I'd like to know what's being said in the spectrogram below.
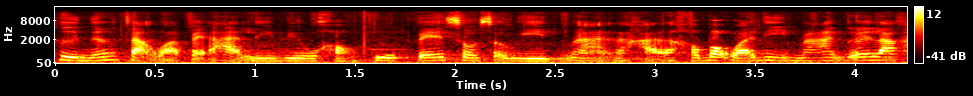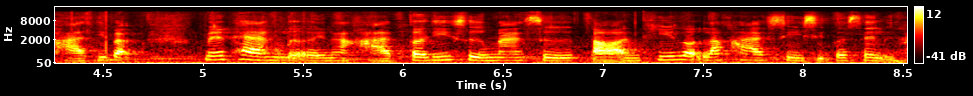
คือเนื่องจากว่าไปอ่านรีวิวของปูเป้โซสวีทมานะคะ แล้วเขาบอกว่าดีมากด้วยราคาที่แบบไม่แพงเลยนะคะ ตัวที่ซื้อมาซื้อตอนที่ลดราคา 40%หรือ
